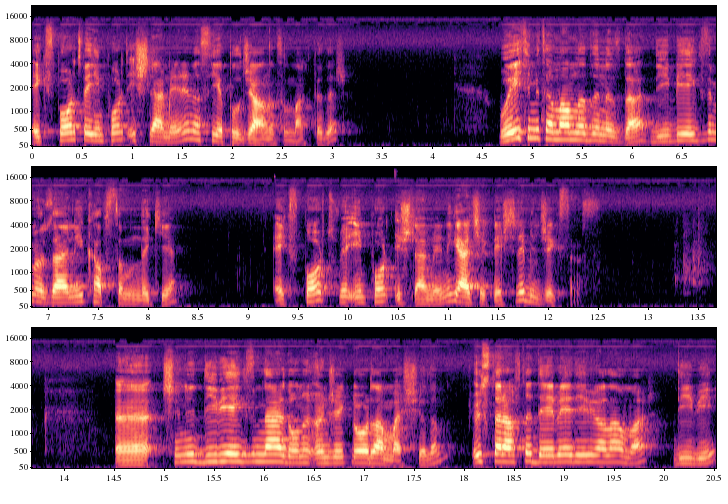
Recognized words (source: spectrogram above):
export ve import işlemlerine nasıl yapılacağı anlatılmaktadır. Bu eğitimi tamamladığınızda DBX'im özelliği kapsamındaki export ve import işlemlerini gerçekleştirebileceksiniz. Ee, şimdi DBX'im nerede onu öncelikle oradan başlayalım. Üst tarafta DB diye bir alan var. DB.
